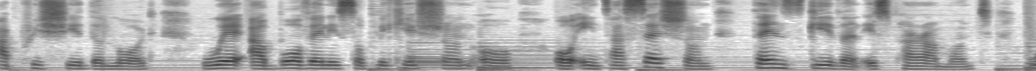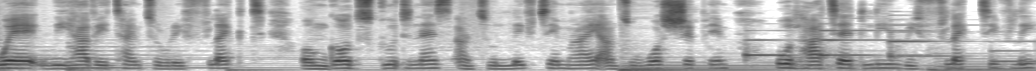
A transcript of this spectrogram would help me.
appreciate the Lord, where above any supplication or, or intercession, thanksgiving is paramount, where we have a time to reflect on God's goodness and to lift Him high and to worship Him wholeheartedly, reflectively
